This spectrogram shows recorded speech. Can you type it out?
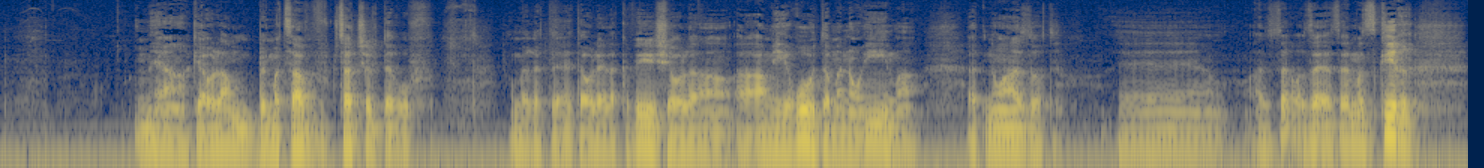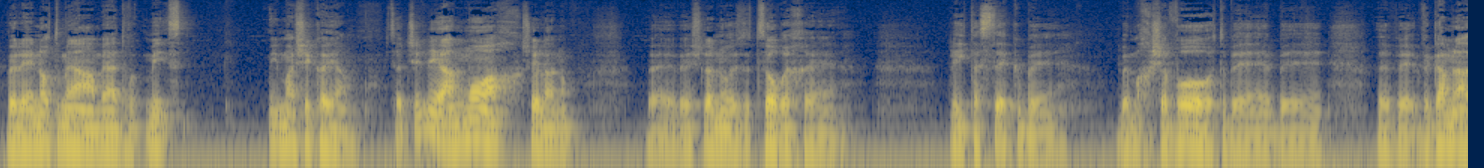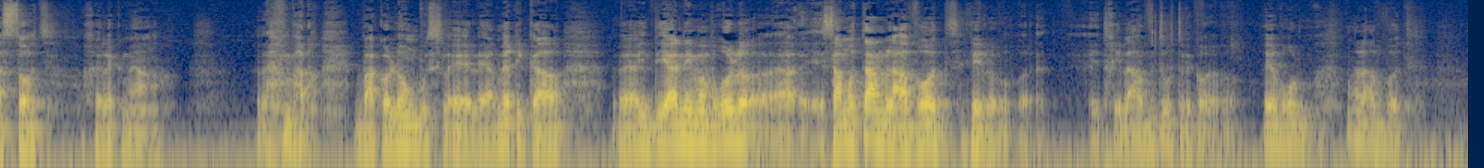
מה... כי העולם במצב קצת של טירוף. זאת אומרת, אתה עולה לכביש, עולה המהירות, המנועים, התנועה הזאת. אה, אז זהו, זה, זה מזכיר וליהנות מה, מה, ממה שקיים. מצד שני, המוח שלנו, ויש לנו איזה צורך אה, להתעסק במחשבות, ב, ב, וגם לעשות, חלק מה... בא קולומבוס לאמריקה, והאינדיאנים אמרו לו, שם אותם לעבוד, כאילו, התחילה עבדות, ואמרו, מה לעבוד?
